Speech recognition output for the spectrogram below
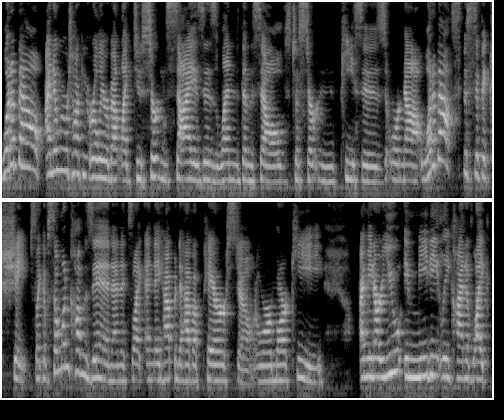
What about, I know we were talking earlier about like, do certain sizes lend themselves to certain pieces or not? What about specific shapes? Like if someone comes in and it's like, and they happen to have a pear stone or a marquise, I mean, are you immediately kind of like,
